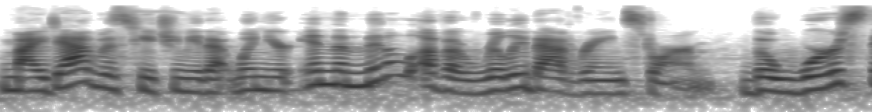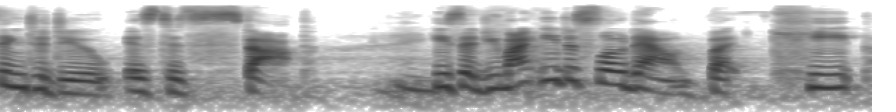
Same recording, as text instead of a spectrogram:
My dad was teaching me that when you're in the middle of a really bad rainstorm, the worst thing to do is to stop. He said, You might need to slow down, but keep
